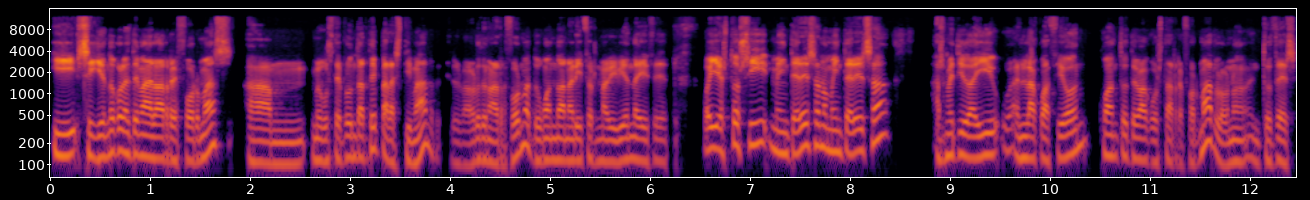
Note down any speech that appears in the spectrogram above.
Y siguiendo con el tema de las reformas, me gustaría preguntarte para estimar el valor de una reforma. Tú cuando analizas una vivienda y dices, oye, esto sí, me interesa no me interesa, has metido ahí en la ecuación cuánto te va a costar reformarlo, ¿no? Entonces,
